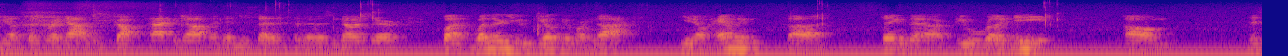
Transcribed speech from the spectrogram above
you know, especially right now, just drop the package off and then just set it, and then there's a notice there but whether you deal with people or not, you know, handling uh, things that are, people really need, um, this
